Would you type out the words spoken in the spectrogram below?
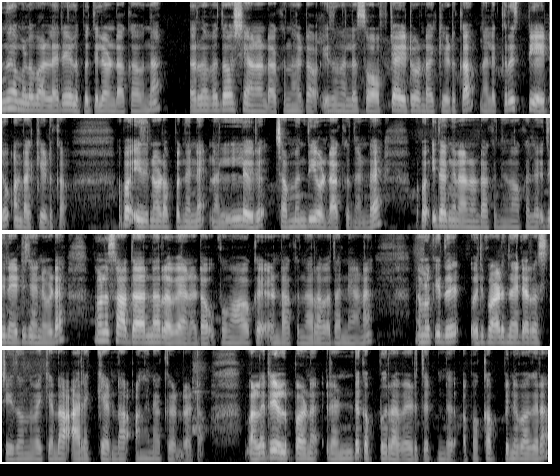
ഇന്ന് നമ്മൾ വളരെ എളുപ്പത്തിൽ ഉണ്ടാക്കാവുന്ന റവ ദോശയാണ് ഉണ്ടാക്കുന്നത് കേട്ടോ. ഇത് നല്ല സോഫ്റ്റ് ആയിട്ടും ഉണ്ടാക്കിയെടുക്കാം. നല്ല ക്രിസ്പി ആയിട്ടും ഉണ്ടാക്കിയെടുക്കാം. അപ്പോൾ ഇതിനോടൊപ്പം തന്നെ നല്ലൊരു ചമ്മന്തിയും ഉണ്ടാക്കുന്നുണ്ട്. അപ്പോൾ ഇതെങ്ങനെയാണ് ഉണ്ടാക്കുന്നത് നോക്കല്ലോ ഇതിനായിട്ട് ഞാനിവിടെ നമ്മൾ സാധാരണ റവയാണ് കേട്ടോ. ഉപ്പുമാവൊക്കെ ഉണ്ടാക്കുന്ന റവ തന്നെയാണ്. നമ്മൾക്കിത് ഒരുപാട് നേരം റെസ്റ്റ് ചെയ്തൊന്നും വെക്കേണ്ട അരയ്ക്കേണ്ട അങ്ങനെയൊക്കെ ഉണ്ട് കേട്ടോ. വളരെ എളുപ്പമാണ്. രണ്ട് കപ്പ് റവ എടുത്തിട്ടുണ്ട്. അപ്പോൾ കപ്പിന് പകരം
